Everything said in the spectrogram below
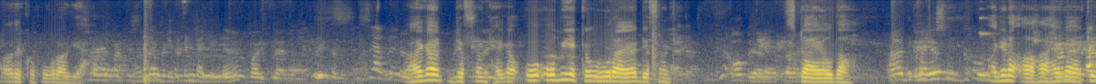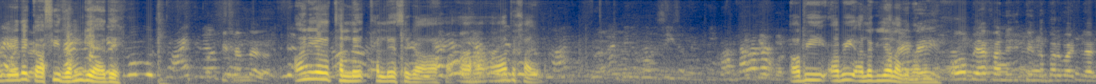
ਆ ਦੇਖੋ ਹੋਰ ਆ ਗਿਆ ਡਿਫਰੈਂਟ ਆ ਜਿੱਦਾਂ वाइट ब्लैक ਹੈਗਾ ਡਿਫਰੈਂਟ ਹੈਗਾ ਉਹ ਉਹ ਵੀ ਇੱਕ ਹੋਰ ਆਇਆ ਡਿਫਰੈਂਟ ਸਟਾਈਲ ਦਾ ਆ ਦਿਖਾਇਓ ਆ ਜਿਹੜਾ ਆਹ ਹੈਗਾ ਕਿਉਂਕਿ ਇਹਦੇ ਕਾਫੀ ਰੰਗ ਆ ਇਹਦੇ पसंद आएगा ਆ ਨਹੀਂ ਇਹ ਥੱਲੇ ਥੱਲੇ ਸੀਗਾ ਆਹ ਆਹ ਆਹ ਦਿਖਾਓ अभी अभी अलग ਜਿਹਾ ਲੱਗਦਾ ਮੈਨੂੰ ओ बैग खाने की 3 नंबर वाइट ब्लैक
